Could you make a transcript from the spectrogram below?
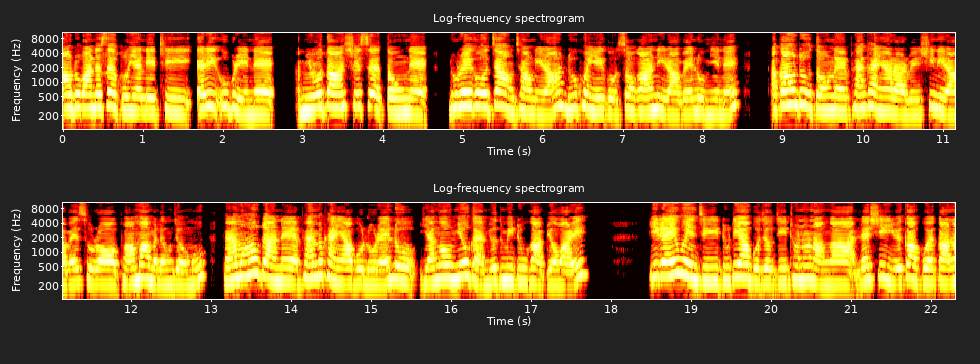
အော်တိုဘာ29ရက်နေ့ထိအဲ့ဒီဥပဒေနဲ့အမျိုးသား83နဲ့လူတွေကိုကြောက်ချောင်းနေတာလူခွင့်ရေးကိုစော်ကားနေတာပဲလို့မြင်တယ်အကောင့်တုသုံးလဲဖမ်းခံရတာတွေရှိနေတာပဲဆိုတော့ဘာမှမလုံခြုံဘူး။ဘန်မဟုတ်တာနဲ့ဖမ်းမခံရဖို့လိုတယ်လို့ရန်ကုန်မြို့ကန်မြို့သမီးတူကပြောပါတယ်။ ပြည်ထောင်ဝင်ကြီးဒုတိယဗိုလ်ချုပ်ကြီးထွန်းထွန်းအောင်ကလက်ရှိရွေးကောက်ပွဲကာလ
